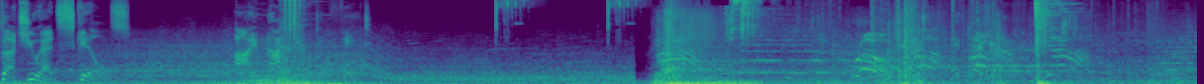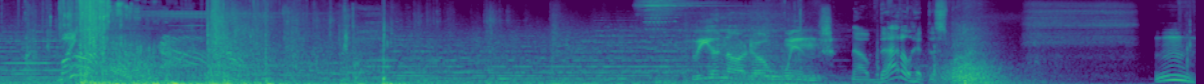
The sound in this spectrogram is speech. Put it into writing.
Thought you had skills. I'm not tempting fate. Bro! Hey, bro! Mike! Leonardo wins. Now that'll hit the spot. Mmm,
